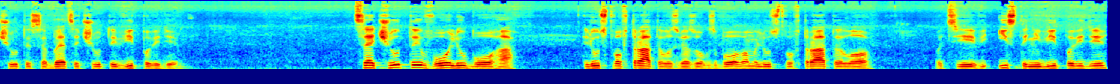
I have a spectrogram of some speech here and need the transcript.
чути себе, це чути відповіді. Це чути волю Бога. Людство втратило зв'язок з Богом, людство втратило оці істинні відповіді.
